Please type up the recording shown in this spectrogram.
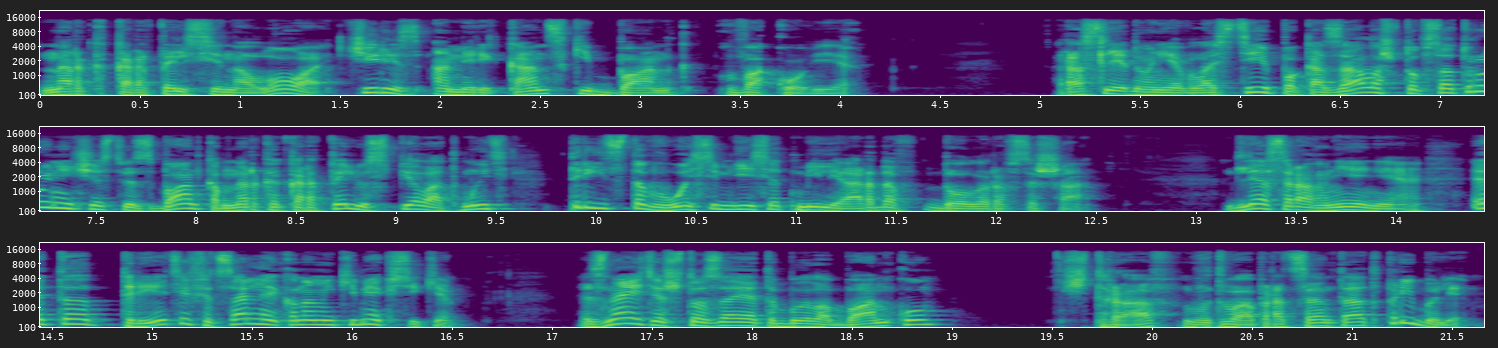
наркокартель Синалоа через американский банк Ваковия. Расследование властей показало, что в сотрудничестве с банком наркокартель успел отмыть 380 миллиардов долларов США. Для сравнения, это треть официальной экономики Мексики. Знаете, что за это было банку? Штраф в 2% от прибыли.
